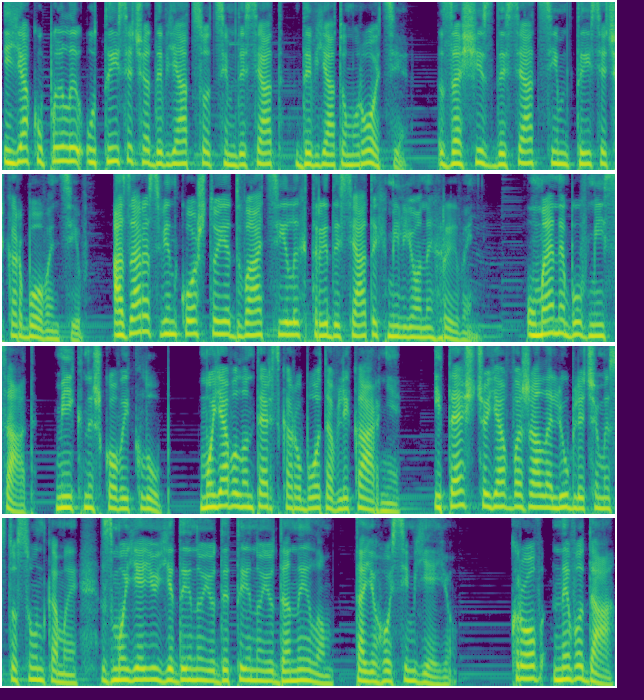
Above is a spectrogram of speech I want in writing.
і я купили у 1979 році за 67 тисяч карбованців, а зараз він коштує 2,3 мільйони гривень. У мене був мій сад, мій книжковий клуб, моя волонтерська робота в лікарні і те, що я вважала люблячими стосунками з моєю єдиною дитиною Данилом та його сім'єю. Кров не вода,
